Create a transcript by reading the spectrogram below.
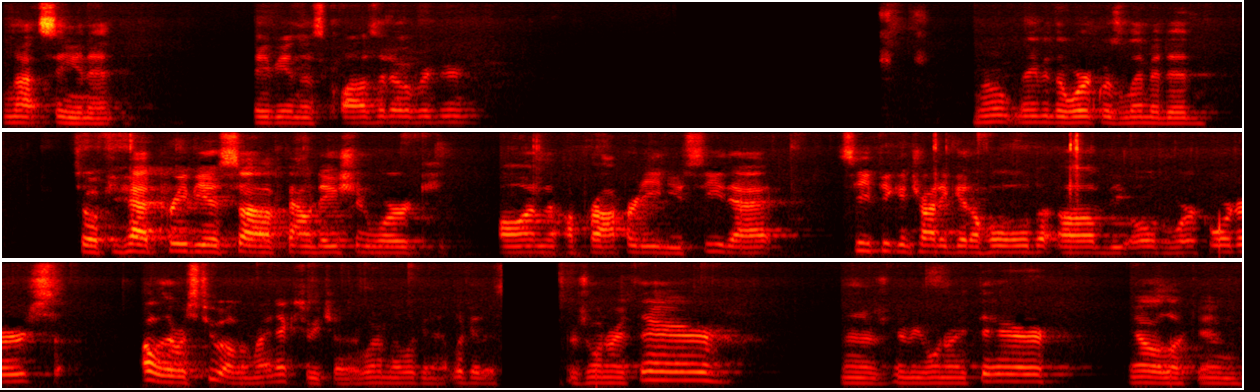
I'm not seeing it. Maybe in this closet over here. Well, maybe the work was limited. So if you had previous uh, foundation work on a property and you see that, see if you can try to get a hold of the old work orders Oh, there was two of them right next to each other. What am I looking at? Look at this. There's one right there. And there's going to be one right there. Oh, look, and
